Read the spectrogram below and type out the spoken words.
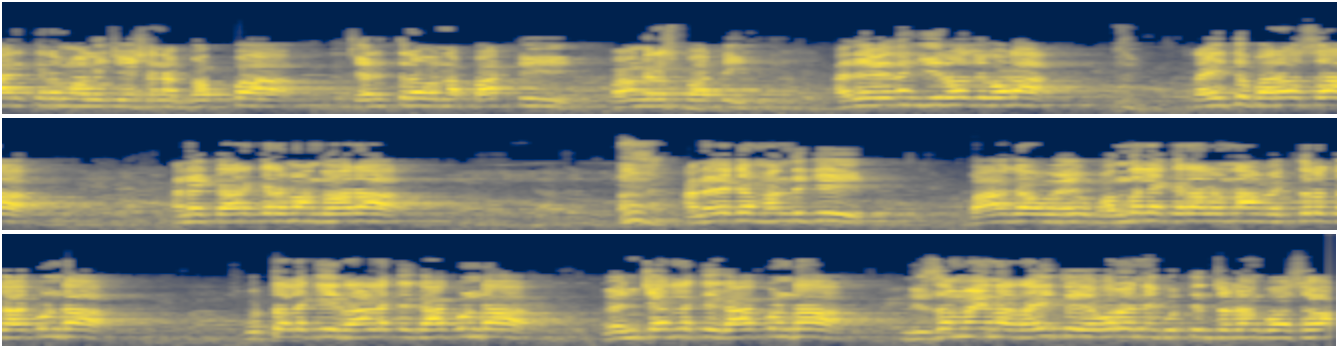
కార్యక్రమాలు చేసిన గొప్ప చరిత్ర ఉన్న పార్టీ కాంగ్రెస్ పార్టీ. అదేవిధంగా ఈరోజు కూడా రైతు భరోసా అనే కార్యక్రమం ద్వారా అనేక మందికి బాగా వందల ఎకరాలు ఉన్న వ్యక్తులు కాకుండా గుట్టలకి రాళ్ళకి కాకుండా వెంచర్లకి కాకుండా నిజమైన రైతు ఎవరని గుర్తించడం కోసం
